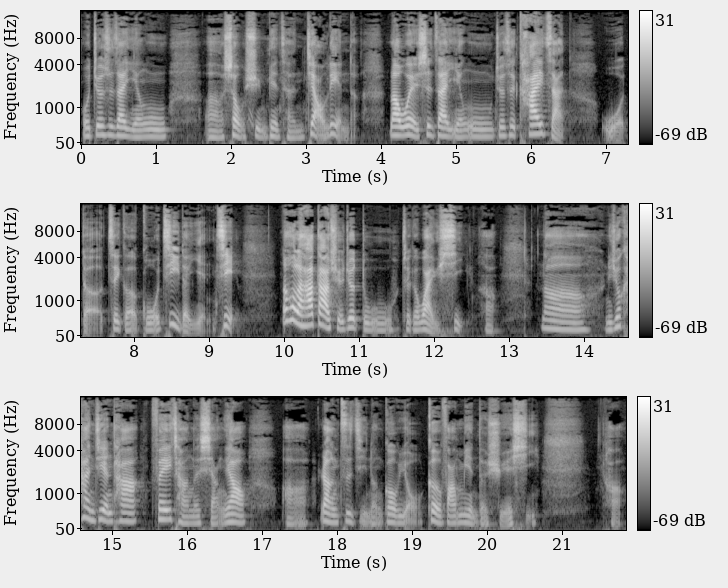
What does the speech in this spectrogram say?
我就是在盐屋呃受训变成教练的。”那我也是在盐屋，就是开展我的这个国际的眼界。那后来他大学就读这个外语系啊，那你就看见他非常的想要啊，让自己能够有各方面的学习。好，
